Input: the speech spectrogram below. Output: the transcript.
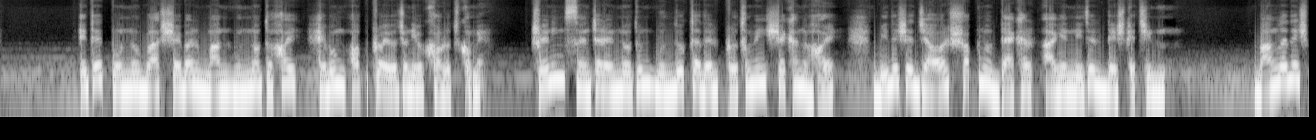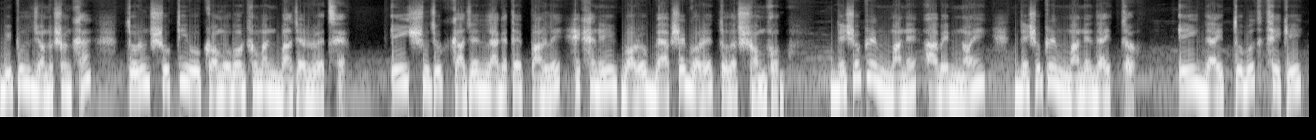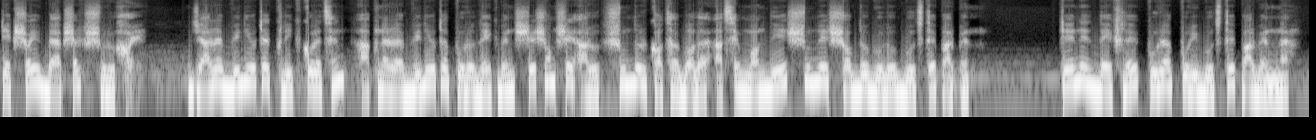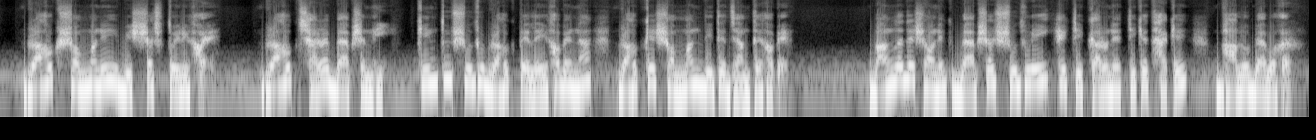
এতে পণ্য বা সেবার মান উন্নত হয় এবং অপ্রয়োজনীয় খরচ কমে। ট্রেনিং সেন্টারে নতুন উদ্যোক্তাদের প্রথমেই শেখানো হয়, বিদেশে যাওয়ার স্বপ্ন দেখার আগে নিজের দেশকে চিনুন। বাংলাদেশ বিপুল জনসংখ্যা, তরুণ শক্তি ও ক্রমবর্ধমান বাজার রয়েছে। এই সুযোগ কাজে লাগাতে পারলে এখানেই বড় ব্যবসা গড়ে তোলা সম্ভব। দেশপ্রেম মানে আবেগ নয়, দেশপ্রেম মানে দায়িত্ব। এই দায়িত্ববোধ থেকেই টেকসই ব্যবসা শুরু হয়। যারা ভিডিওটা ক্লিক করেছেন, আপনারা ভিডিওটা পুরো দেখবেন শেষ অংশে আরও সুন্দর কথা বলা আছে, মন দিয়ে শুনলে শব্দগুলো বুঝতে পারবেন। টেনে দেখলে পুরাপুরি বুঝতে পারবেন না। গ্রাহক সম্মানেই বিশ্বাস তৈরি হয়। গ্রাহক ছাড়া ব্যবসা নেই। কিন্তু শুধু গ্রাহক পেলেই হবে না, গ্রাহককে সম্মান দিতে জানতে হবে। বাংলাদেশ অনেক ব্যবসা শুধু এই একটি কারণে টিকে থাকে, ভালো ব্যবহার।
